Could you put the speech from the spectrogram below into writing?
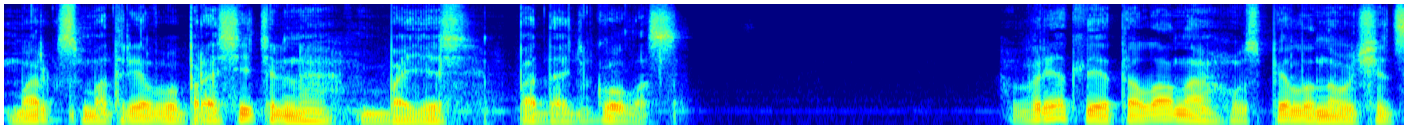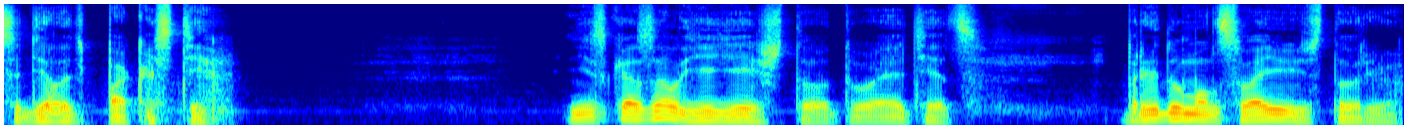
Марк смотрел вопросительно, боясь подать голос. Вряд ли эта Лана успела научиться делать пакости. Не сказал ей, что твой отец придумал свою историю.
